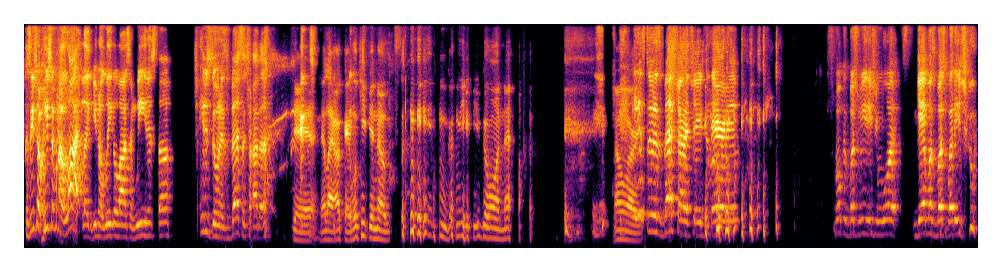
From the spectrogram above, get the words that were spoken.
Because he's talking, he's talking about a lot, like you know, legalizing weed and stuff. He's doing his best to try to. yeah, they're like, okay, we'll keep your notes. you, you go on now. Don't worry. He's doing his best trying to change the narrative. Smoke as much weed as you want. Gamble as much money as you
